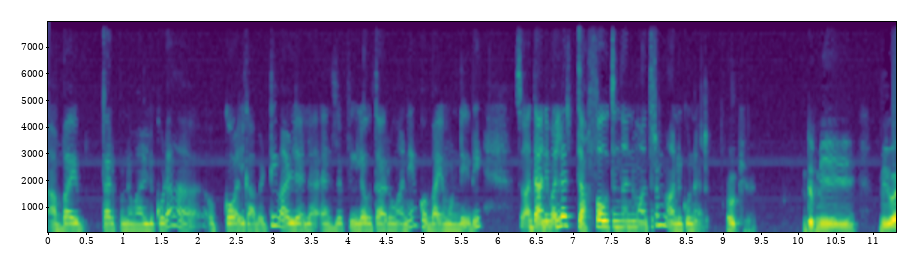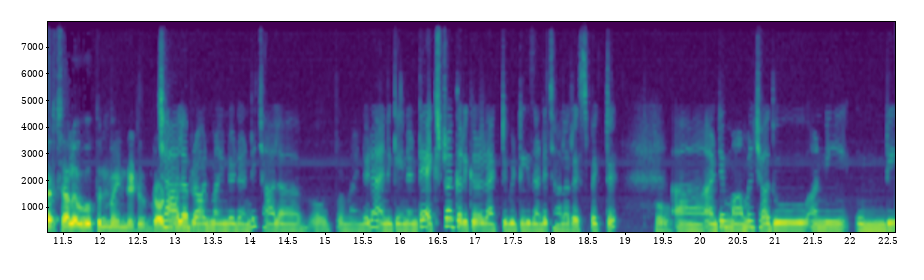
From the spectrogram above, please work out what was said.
అబ్బాయి తరపున వాళ్ళు కూడా ఒప్పుకోవాలి కాబట్టి వాళ్ళు ఎలా ఎలా ఫీల్ అవుతారు అని ఒక భయం ఉండేది. సో దానివల్ల టఫ్ అవుతుందని మాత్రం అనుకున్నారు. ఓకే. అంటే మీ మీ వారు చాలా ఓపెన్ మైండెడ్ బ్రాడ్ చాలా బ్రాడ్ మైండెడ్ అండి. చాలా ఓపెన్ మైండెడ్ ఆయనకి ఏంటంటే ఎక్స్ట్రా కరిక్యులర్ యాక్టివిటీస్ అంటే చాలా రెస్పెక్ట్. అంటే మామూలు చదువు అని ఉండి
